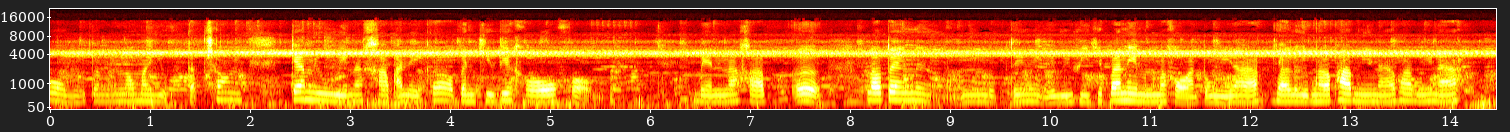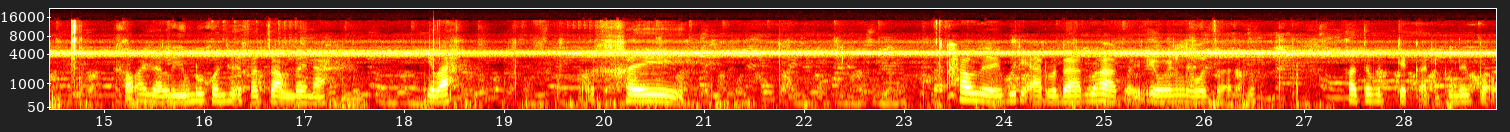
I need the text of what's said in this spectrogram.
ผมตอนนี้เรามาอยู่กับช่องแก้มยูวีนะครับ อันนี้ก็เป็นคลิปที่เขาขอเบนนะครับ เออ เราเต็งหนึ่งมันแบบเต็งหนึ่ง MVP ใช่ป่ะนี่มันมาขอตรงนี้นะครับ อย่าลืมนะภาพนี้นะ ภาพนี้นะ เขาอาจจะลืมทุกคนช่วยเขาจำด้วยนะเห็นปะโอเคเข้าเลยไม่ได้อ่านมานานมากเลยเอวเลยว่าจะเขาจะมาจัดการกูเลยบอก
